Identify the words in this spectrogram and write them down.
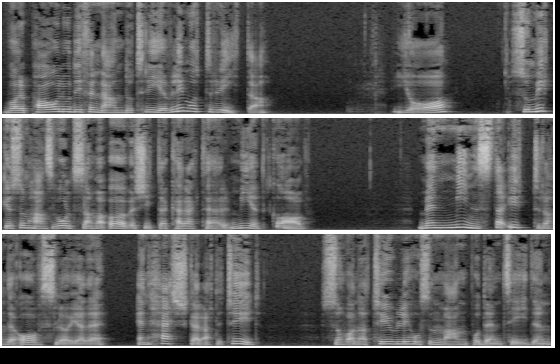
Var Paolo di Fernando trevlig mot Rita? Ja, så mycket som hans våldsamma översittarkaraktär medgav. Men minsta yttrande avslöjade en härskarattityd som var naturlig hos en man på den tiden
